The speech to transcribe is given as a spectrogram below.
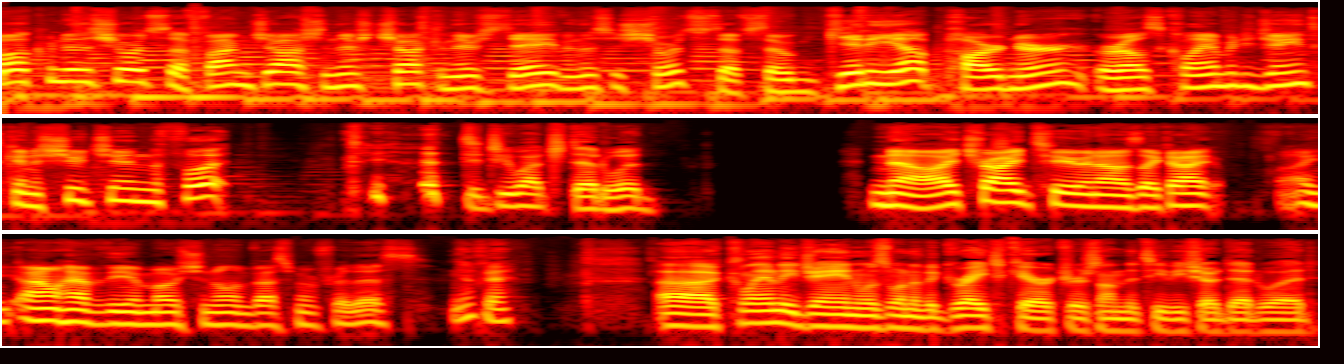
welcome to the Short Stuff. I'm Josh, and there's Chuck, and there's Dave, and this is Short Stuff. So giddy up, partner, or else Calamity Jane's going to shoot you in the foot. Did you watch Deadwood? No, I tried to, and I was like, I, I, I don't have the emotional investment for this. Okay. Uh, Calamity Jane was one of the great characters on the TV show Deadwood.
